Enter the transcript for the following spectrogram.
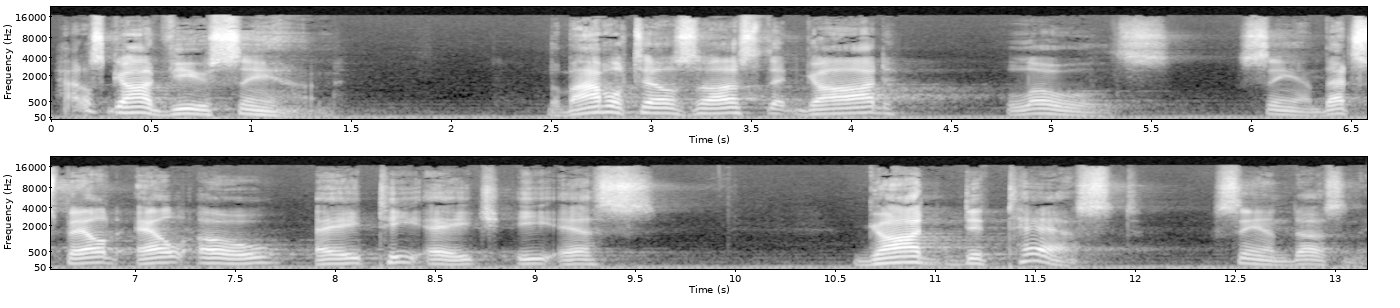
How does God view sin? The Bible tells us that God loathes sin. That's spelled L O A T H E S. God detests sin, doesn't he?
